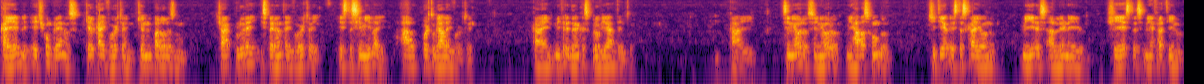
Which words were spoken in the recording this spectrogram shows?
Caeble et comprenos que el kai vortoin que un parolas nun. Char plurei esperantai vortoi est similai al portugalai vortoi kai mi tre dancas pro via atento. Cae, signoro, signoro, mi havas hundo, citio estas craiono, mi iras al lerneio, si estas mia fratino,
